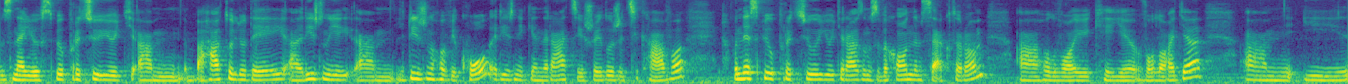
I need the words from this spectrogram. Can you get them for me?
З нею співпрацюють багато людей різної, різного віку, різні генерації, що є дуже цікаво. Вони співпрацюють разом з виховним сектором, головою який є Володя, і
